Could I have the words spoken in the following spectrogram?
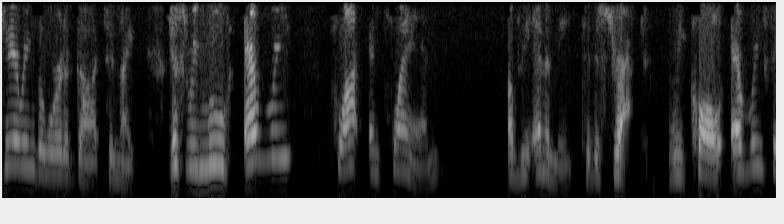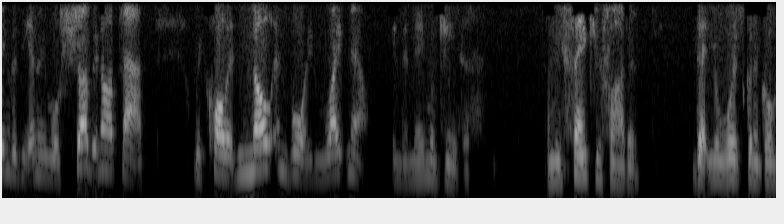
hearing the word of God tonight. Just remove every plot and plan of the enemy to distract. We call everything that the enemy will shove in our path, we call it null and void right now in the name of Jesus. And we thank you, Father, that your word is going to go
